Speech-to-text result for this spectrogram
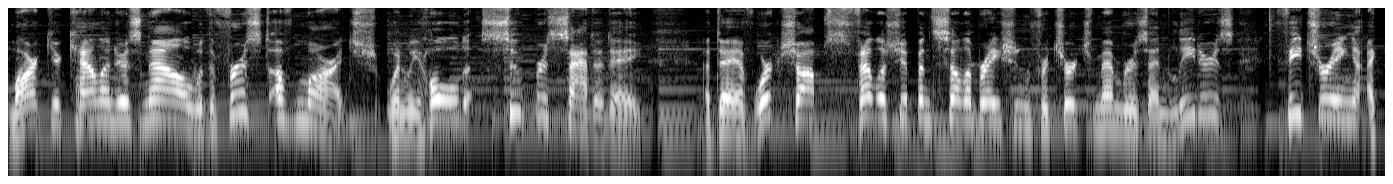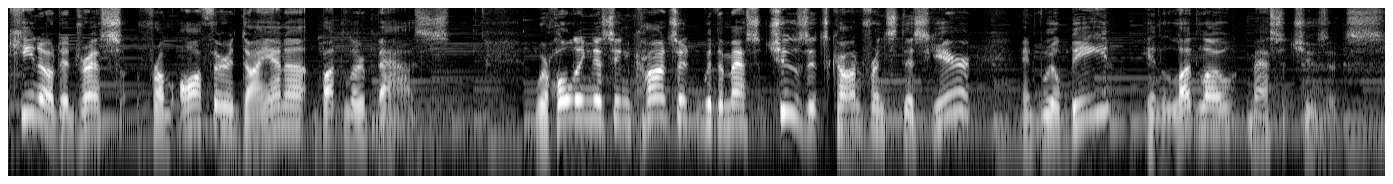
Mark your calendars now with the 1st of March when we hold Super Saturday, a day of workshops, fellowship, and celebration for church members and leaders, featuring a keynote address from author Diana Butler Bass. We're holding this in concert with the Massachusetts Conference this year, and we'll be in Ludlow, Massachusetts.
